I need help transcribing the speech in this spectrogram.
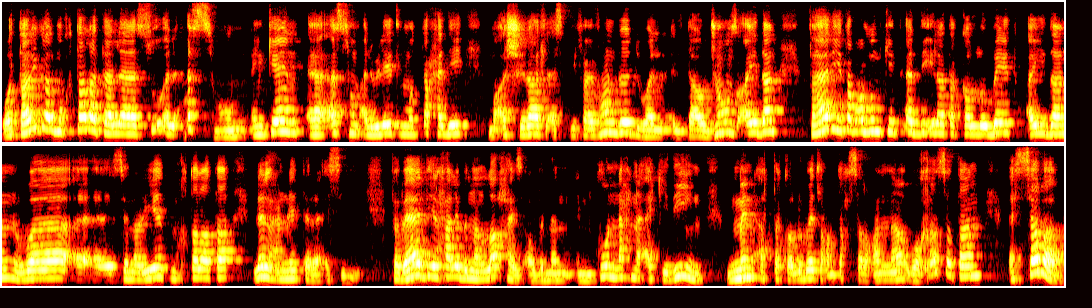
والطريقة المختلطة لسوق الأسهم إن كان آه، أسهم الولايات المتحدة مؤشرات ال S&P 500 والداو جونز أيضا فهذه طبعا ممكن تؤدي إلى تقلبات أيضا وسيناريوهات آه، مختلطة للعملات الرئيسية. فبهذه الحالة بدنا نلاحظ أو بدنا نكون نحن أكيدين من التقلبات اللي عم تحصل عنا وخاصة السبب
